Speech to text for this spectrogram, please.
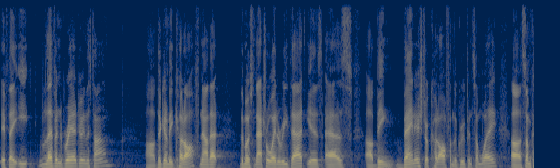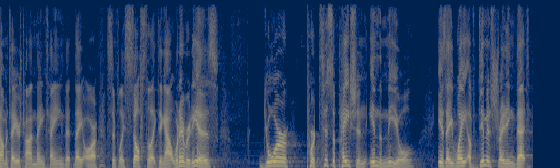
if they eat leavened bread during this time. Uh, they're going to be cut off. Now, that the most natural way to read that is as uh, being banished or cut off from the group in some way. Uh, some commentators try and maintain that they are simply self-selecting out. Whatever it is, your participation in the meal is a way of demonstrating that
